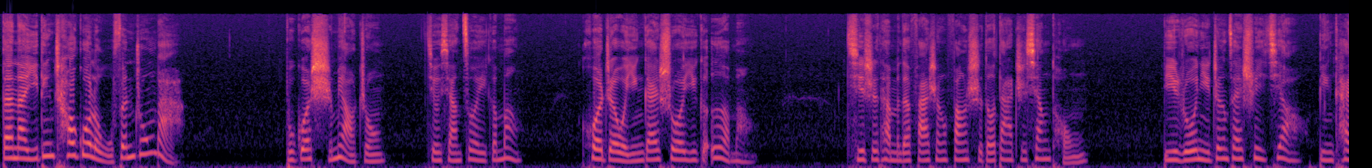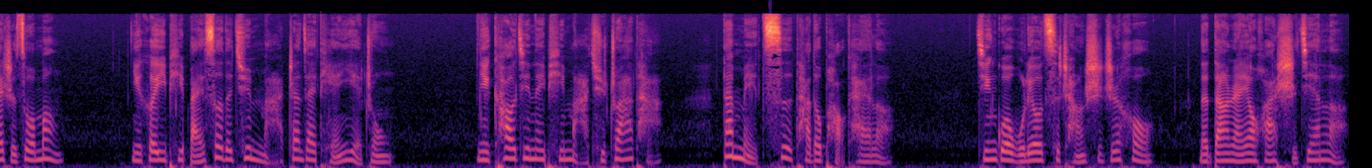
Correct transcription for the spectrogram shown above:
但那一定超过了五分钟吧？不过十秒钟，就像做一个梦，或者我应该说一个噩梦。其实他们的发生方式都大致相同。比如你正在睡觉并开始做梦，你和一匹白色的骏马站在田野中，你靠近那匹马去抓它，但每次它都跑开了。经过五六次尝试之后，那当然要花时间了。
